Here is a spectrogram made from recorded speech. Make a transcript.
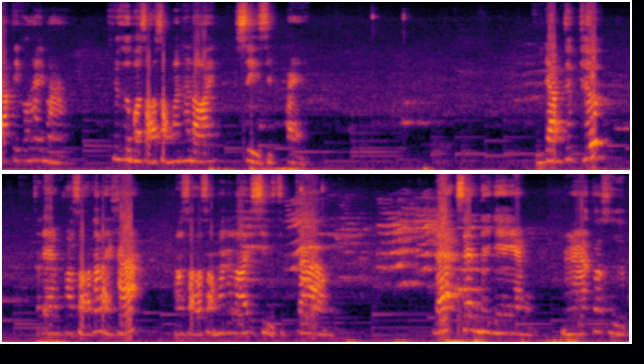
ลักษณ์ที่เขาให้มา ก็คือพศ 2548สีดำทึบๆ แสดงพศเท่าไหร่คะ พศ 2549 และเส้นทะแยงนะก็คือพ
